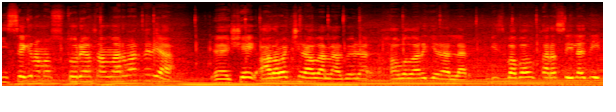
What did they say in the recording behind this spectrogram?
Instagram'a story atanlar vardır ya e, şey araba kiralarlar böyle havaları girerler. Biz baba parasıyla değil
